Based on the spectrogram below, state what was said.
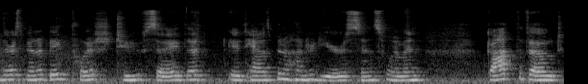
there's been a big push to say that it has been 100 years since women got the vote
